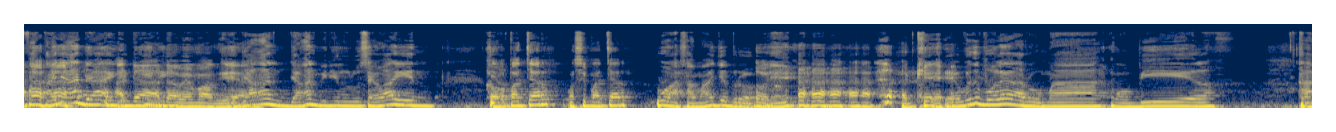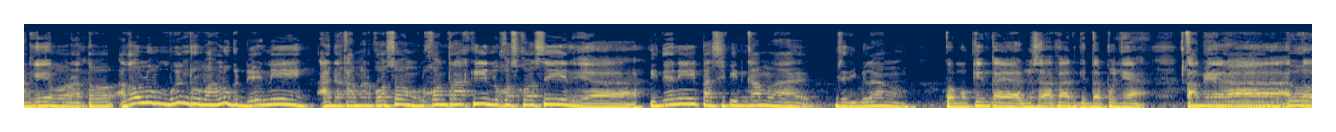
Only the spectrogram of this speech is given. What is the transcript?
faktanya ada yang ada gini. ada memang Ya, iya jangan jangan bini lu sewain. kalau pacar masih pacar Wah sama aja bro. oh iya oke Ya itu boleh lah rumah, mobil, kantor atau atau lu mungkin rumah lu gede nih, ada kamar kosong, lu kontrakin, lu kos kosin. iya Intinya nih pasif income lah bisa dibilang. Atau mungkin kayak misalkan kita punya kamera, Kamera, betul, atau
